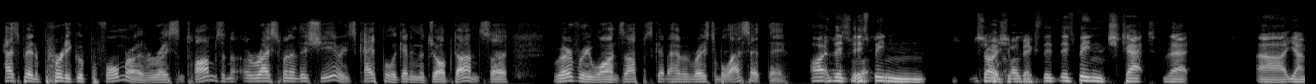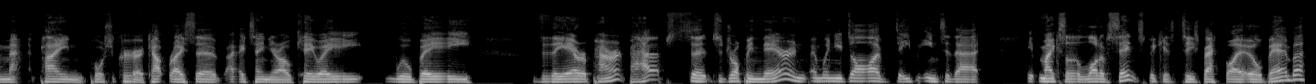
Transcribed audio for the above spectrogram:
has been a pretty good performer over recent times and a race winner this year. He's capable of getting the job done. So wherever he winds up, is going to have a reasonable asset there. Oh, there's, there's been sorry, Bex, there's been chat that uh, young Matt Payne, Porsche Carrera Cup racer, 18 year old Kiwi, will be the heir apparent, perhaps, to, to drop in there. And, and when you dive deep into that, it makes a lot of sense because he's backed by Earl Bamber.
